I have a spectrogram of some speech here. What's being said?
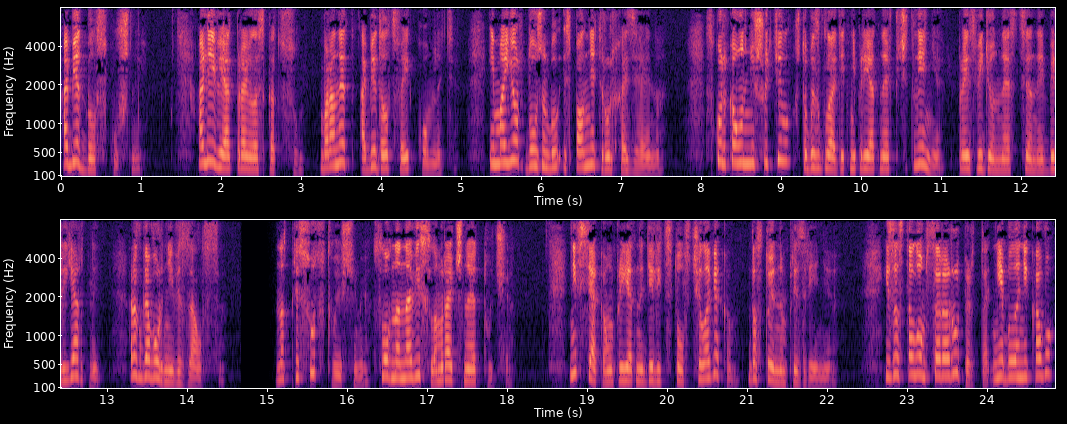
Обед был скучный. Оливия отправилась к отцу. Баронет обедал в своей комнате. И майор должен был исполнять роль хозяина. Сколько он не шутил, чтобы сгладить неприятное впечатление, произведенное сценой бильярдной, разговор не вязался. Над присутствующими словно нависла мрачная туча. Не всякому приятно делить стол с человеком, достойным презрения. И за столом сэра Руперта не было никого,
